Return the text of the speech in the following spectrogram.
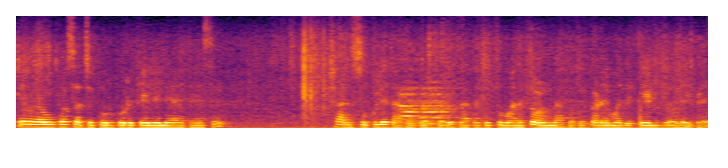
एवढ्या उपासाचे कुरकुरे केलेले आहेत हे असे. छान सुकलेत आता करकरीत आता ते तुम्हाला तळून दाखवते. कढईमध्ये तेल ठेवलं इकडे.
